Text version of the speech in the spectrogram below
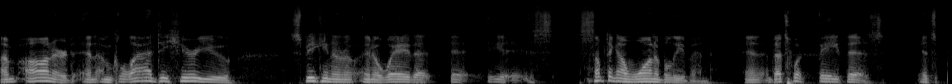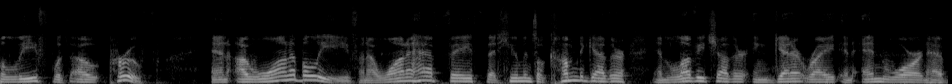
I'm honored, and I'm glad to hear you speaking in a, in a way that is something I want to believe in, and that's what faith is. It's belief without proof. And I want to believe and I want to have faith that humans will come together and love each other and get it right and end war and have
